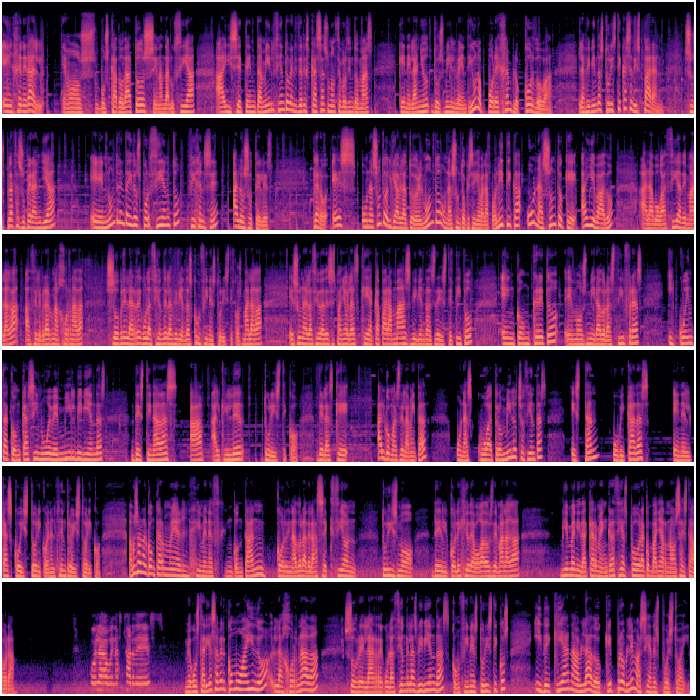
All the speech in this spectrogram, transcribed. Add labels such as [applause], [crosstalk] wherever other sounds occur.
En general, hemos buscado datos. En Andalucía hay 70.123 casas, un 11% más que en el año 2021. Por ejemplo, Córdoba las viviendas turísticas se disparan. Sus plazas superan ya en un 32%, fíjense, a los hoteles. Claro, es un asunto del que habla todo el mundo, un asunto que se lleva a la política, un asunto que ha llevado a la abogacía de Málaga a celebrar una jornada sobre la regulación de las viviendas con fines turísticos. Málaga es una de las ciudades españolas que acapara más viviendas de este tipo. En concreto, hemos mirado las cifras y cuenta con casi 9.000 viviendas destinadas a alquiler turístico, de las que algo más de la mitad, unas 4.800, están ubicadas en el casco histórico, en el centro histórico. Vamos a hablar con Carmen Jiménez Contán, coordinadora de la sección Turismo del Colegio de Abogados de Málaga. Bienvenida, Carmen. Gracias por acompañarnos a esta hora. Hola, buenas tardes. Me gustaría saber cómo ha ido la jornada sobre la regulación de las viviendas con fines turísticos y de qué han hablado, qué problemas se han expuesto ahí.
